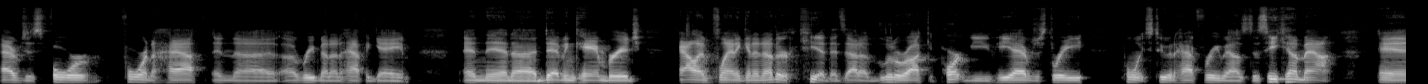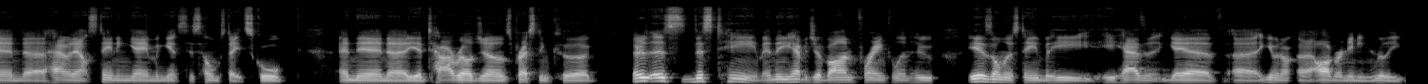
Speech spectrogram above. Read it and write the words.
averages 4, four and a half and uh, a rebound and a half a game. And then uh, Devan Cambridge, Allen Flanigan, another kid that's out of Little Rock at Parkview. He averages three points, two and a half rebounds. Does he come out and uh, have an outstanding game against his home state school? And then uh, you had Tyrell Jones, Preston Cook. There's this team, and then you have Javon Franklin, who is on this team, but he he hasn't give uh, given uh, Auburn any really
